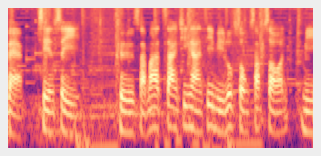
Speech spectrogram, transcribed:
แบบ CNC คือสามารถสร้างชิ้นงานที่มีรูปทรงซับซ้อน มี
